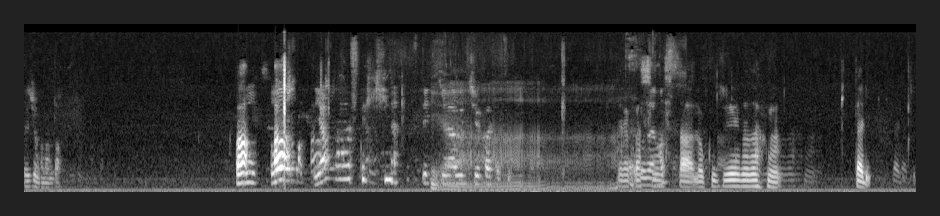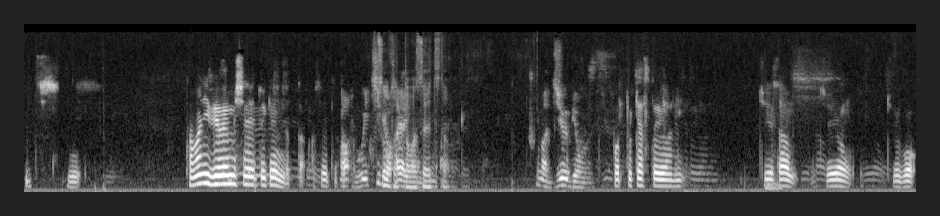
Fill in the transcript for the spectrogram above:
大丈夫なんだ。あおおいやー、素敵な、素敵な宇宙開発。あやらかしました。67分。ぴったり。1、2。たまに秒読みしないといけないんだった。忘れてた。あ、僕1そうだった、秒早い。忘れてた。今10秒。ポッドキャスト用に。13、14、15、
